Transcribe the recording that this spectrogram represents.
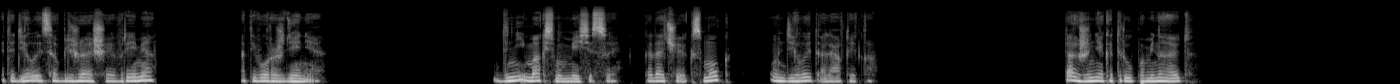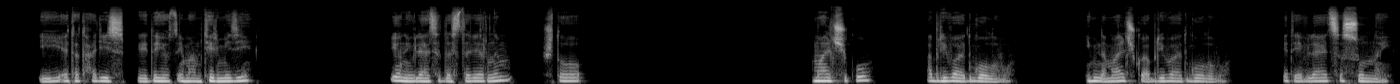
Это делается в ближайшее время от его рождения. Дни, максимум месяцы. Когда человек смог, он делает аль-акика. Также некоторые упоминают и этот хадис передает имам Тирмизи, и он является достоверным, что мальчику обревают голову. Именно мальчику обревают голову. Это является сунной.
